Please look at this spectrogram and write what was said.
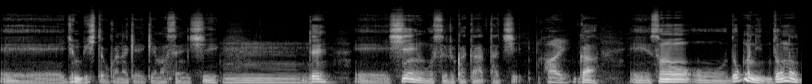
えー、準備しておかなきゃいけませんし。で、えー、支援をする方たちが、はい。えー、そのどこにどの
